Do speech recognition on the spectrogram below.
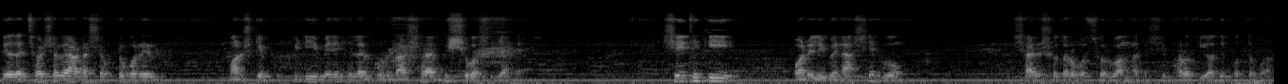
দু হাজার ছয় সালের আঠাশে অক্টোবরের মানুষকে পিটিয়ে মেরে ফেলার ঘটনা সারা বিশ্ববাসী জানে। সেই থেকেই ওয়ান ইলেভেন আসে এবং সাড়ে সতেরো বছর বাংলাদেশে ভারতীয় আধিপত্যবাদ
